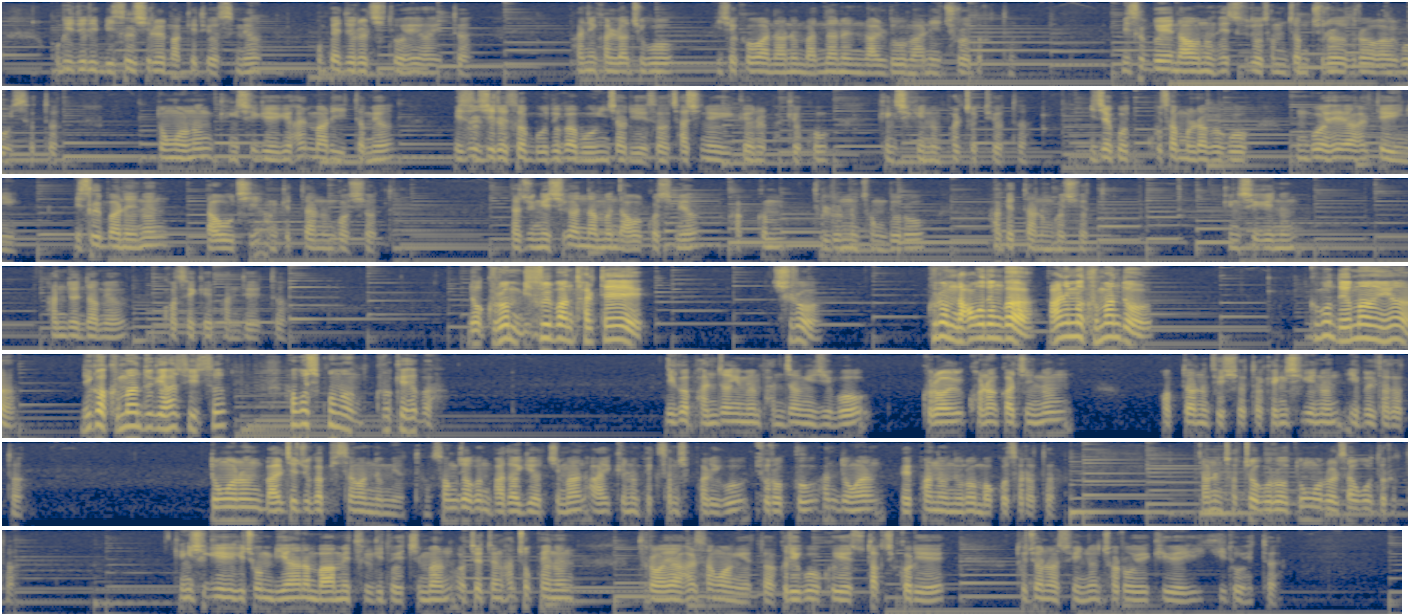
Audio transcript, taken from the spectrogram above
우리들이 미술실을 맡게 되었으며 후배들을 지도해야 했다. 반이 갈라지고 이제 그와 나는 만나는 날도 많이 줄어들었다. 미술부에 나오는 횟수도 점점 줄어들어가고 있었다. 똥호는 갱식이에게 할 말이 있다며 미술실에서 모두가 모인 자리에서 자신의 의견을 밝혔고 갱식이는 펄쩍 튀었다. 이제 곧 고3 올라가고 공부해야 할 때이니 미술반에는 나오지 않겠다는 것이었다. 나중에 시간 나면 나올 것이며 가끔 들르는 정도로 하겠다는 것이었다. 갱식이는 안 된다며 거세게 반대했다. 너 그럼 미술반 탈 때 싫어. 그럼 나오든가 아니면 그만둬. 그건 내 마음이야. 네가 그만두게 할 수 있어? 하고 싶으면 그렇게 해봐. 네가 반장이면 반장이지 뭐 그럴 권한까지는 없다는 뜻이었다. 갱식이는 입을 닫았다. 똥호는 말재주가 비상한 놈이었다. 성적은 바닥이었지만 IQ는 138이고 졸업 후 한동안 외판원으로 먹고 살았다. 나는 저쪽으로 똥호를 싸고 들었다. 갱식이에게 좀 미안한 마음이 들기도 했지만 어쨌든 한쪽 편은 들어야 할 상황이었다. 그리고 그의 수닥짓거리에 도전할 수 있는 절호의 기회이기도 했다.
